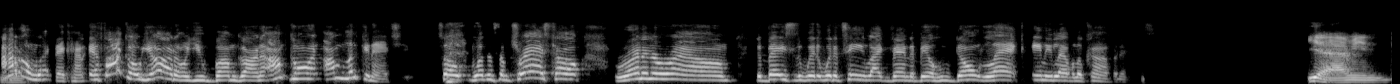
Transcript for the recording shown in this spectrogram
I don't like that kind of. If I go yard on you, Bumgarner, I'm going. I'm looking at you. So whether some trash talk running around the bases with with a team like Vanderbilt who don't lack any level of confidence. Yeah, I mean,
